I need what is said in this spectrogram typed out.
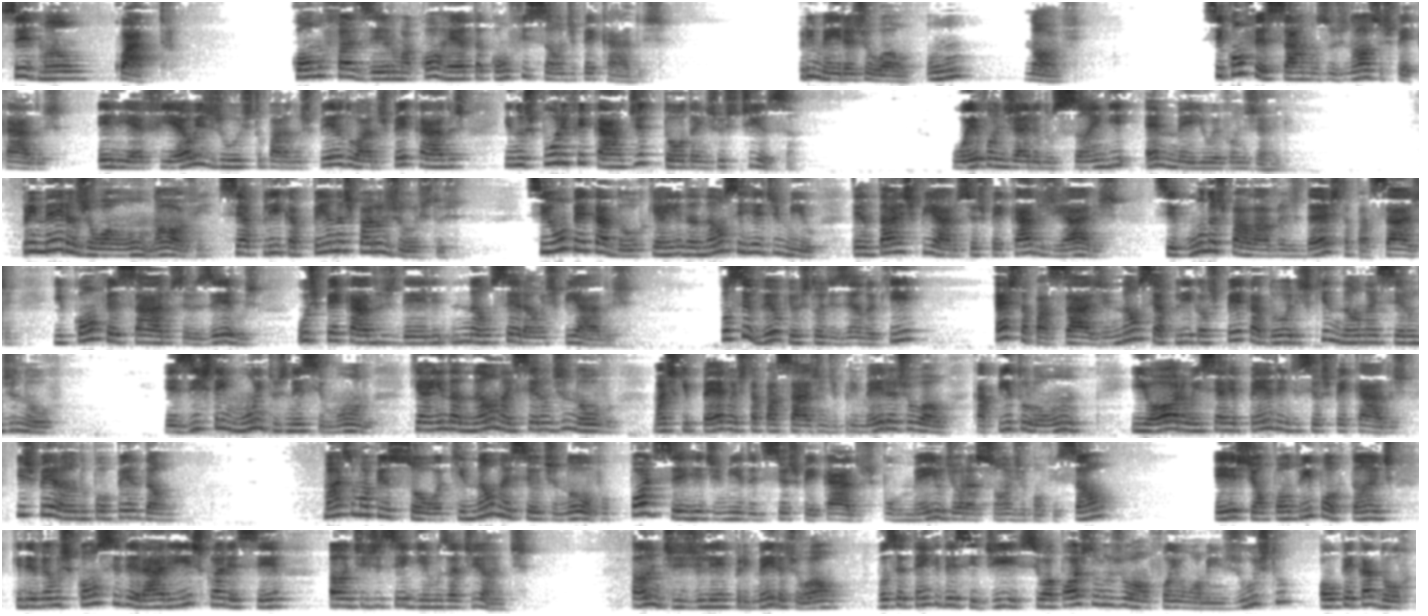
Sermão 4 Como fazer uma correta confissão de pecados. 1 João 1, 9 Se confessarmos os nossos pecados, Ele é fiel e justo para nos perdoar os pecados e nos purificar de toda injustiça. O Evangelho do Sangue é meio Evangelho. 1 João 1,9 se aplica apenas para os justos. Se um pecador que ainda não se redimiu tentar espiar os seus pecados diários, segundo as palavras desta passagem, e confessar os seus erros, os pecados dele não serão espiados. Você vê o que eu estou dizendo aqui? Esta passagem não se aplica aos pecadores que não nasceram de novo. Existem muitos nesse mundo que ainda não nasceram de novo, mas que pegam esta passagem de 1 João, capítulo 1, e oram e se arrependem de seus pecados, esperando por perdão. Mas uma pessoa que não nasceu de novo pode ser redimida de seus pecados por meio de orações de confissão? Este é um ponto importante que devemos considerar e esclarecer antes de seguirmos adiante. Antes de ler 1 João, você tem que decidir se o apóstolo João foi um homem justo ou pecador.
